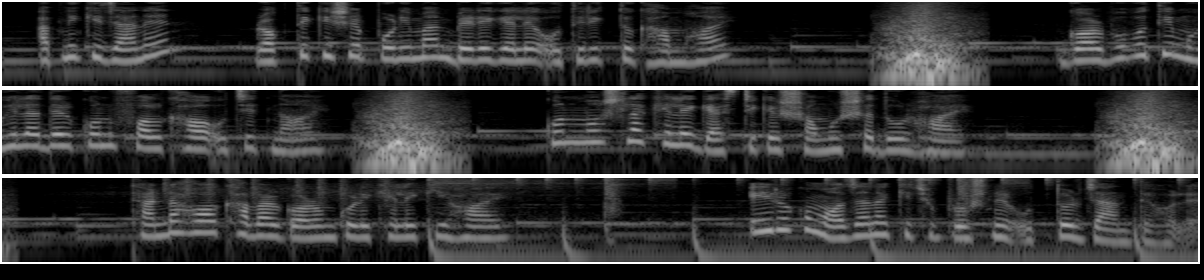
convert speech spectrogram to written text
আপনি কি জানেন, রক্তে কিসের পরিমাণ বেড়ে গেলে অতিরিক্ত ঘাম হয়? গর্ভবতী মহিলাদের কোন ফল খাওয়া উচিত নয়। কোন মশলা খেলে গ্যাস্ট্রিকের সমস্যা দূর হয়? ঠান্ডা হওয়া খাবার গরম করে খেলে কি হয়? এই রকম অজানা কিছু প্রশ্নের উত্তর জানতে হলে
